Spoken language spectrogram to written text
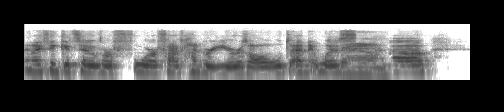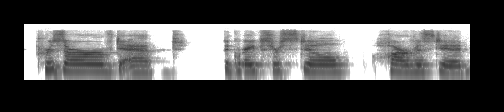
and I think it's over four or 500 years old, and it was wow. uh, preserved and the grapes are still harvested.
